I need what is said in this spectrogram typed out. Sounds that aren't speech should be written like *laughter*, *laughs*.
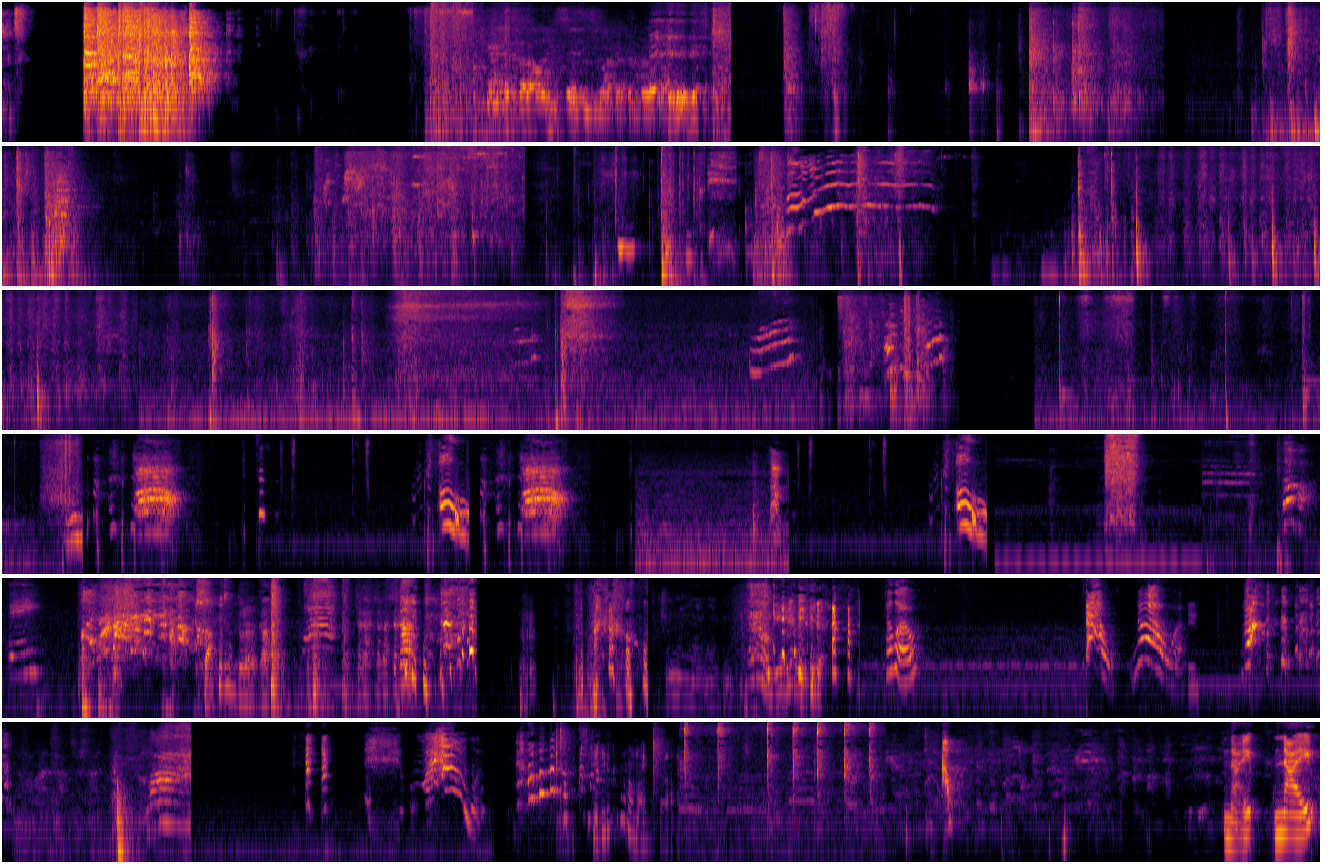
That's about all he said since he walked up the road. Sa, turun ka. Saka, saka, saka. Ow, you did it. Hello? No! No! *laughs* wow! *laughs* *laughs* oh my god. Night. Night.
